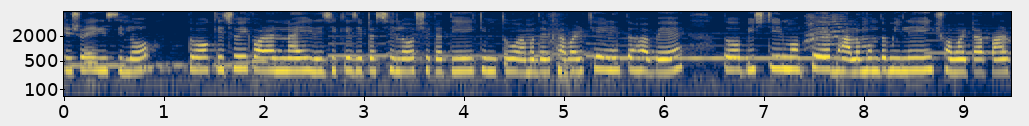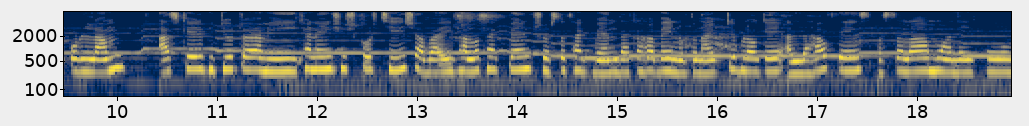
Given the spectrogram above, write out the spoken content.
শেষ হয়ে গেছিল। তো কিছুই করার নাই। রিজিকে যেটা ছিল সেটা দিয়েই কিন্তু আমাদের খাবার খেয়ে নিতে হবে। তো বৃষ্টির মধ্যে ভালো মন্দ মিলেই সময়টা পার করলাম। আজকের ভিডিওটা আমি এখানেই শেষ করছি। সবাই ভালো থাকবেন, সুস্থ থাকবেন। দেখা হবে নতুন আরেকটি ব্লগে। আল্লাহ হাফেজ। আসসালামু আলাইকুম।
